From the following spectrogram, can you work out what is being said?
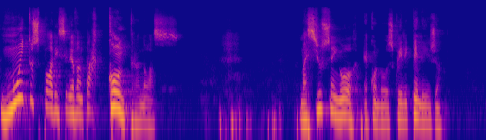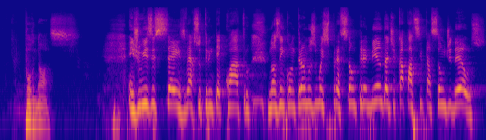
Muitos podem se levantar contra nós. Mas se o Senhor é conosco, ele peleja por nós. Em Juízes 6, verso 34, nós encontramos uma expressão tremenda de capacitação de Deus.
